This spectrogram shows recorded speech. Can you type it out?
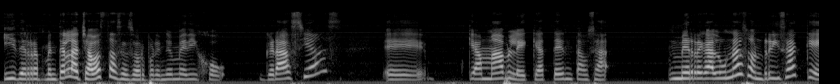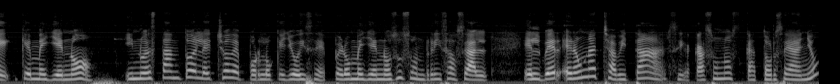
Y de repente la chava hasta se sorprendió y me dijo, gracias, eh, qué amable, qué atenta, o sea, me regaló una sonrisa que, que me llenó. Y no es tanto el hecho de por lo que yo hice, pero me llenó su sonrisa. O sea, el, ver, era una chavita, si acaso unos 14 años,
